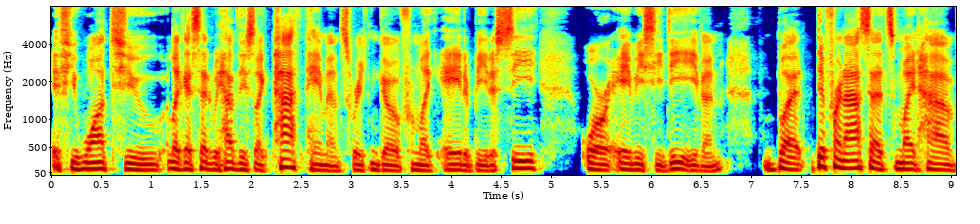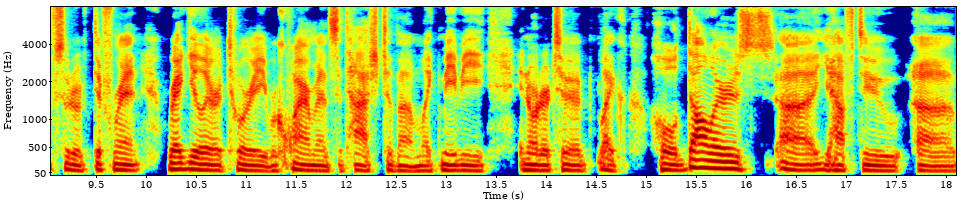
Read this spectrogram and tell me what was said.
if you want to, like I said, we have these like path payments where you can go from like A to B to C or A, B, C, D even. But different assets might have sort of different regulatory requirements attached to them. Like maybe in order to like hold dollars, uh, you have to uh,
